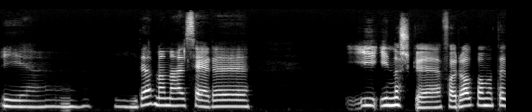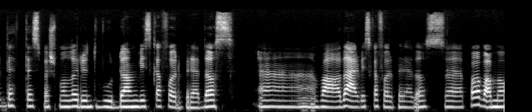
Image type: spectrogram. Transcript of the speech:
i, i, det. Men jeg ser det i, i norske forhold, på en måte, dette spørsmålet rundt hvordan vi skal forberede oss eh, hva det er vi skal forberede oss eh, på, hva, må,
